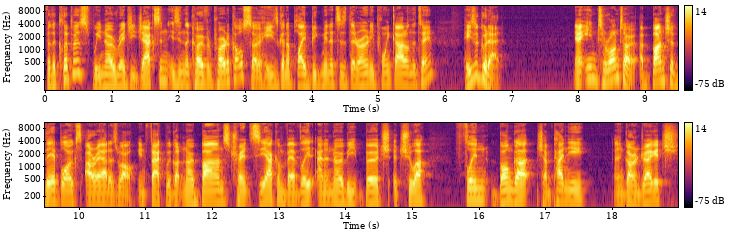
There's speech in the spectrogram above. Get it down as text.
for the Clippers, we know Reggie Jackson is in the COVID protocol, so he's going to play big minutes as their only point guard on the team. He's a good add. Now, in Toronto, a bunch of their blokes are out as well. In fact, we've got no Barnes, Trent, Siakam, VanVleet, Anunoby, Birch, Achiuwa, Flynn, Bonga, Champagnie, and Goran Dragic.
